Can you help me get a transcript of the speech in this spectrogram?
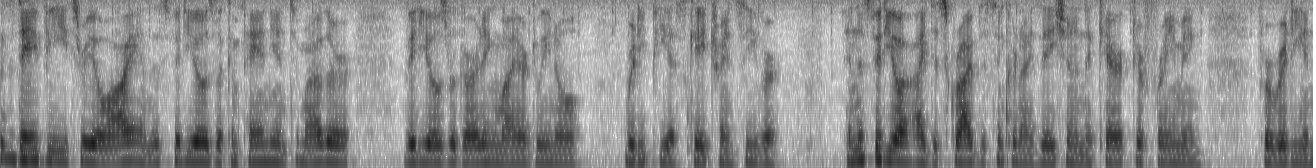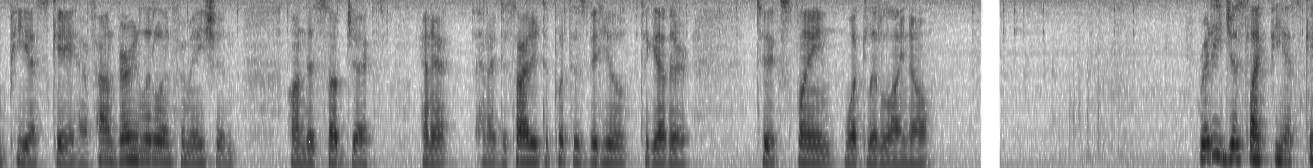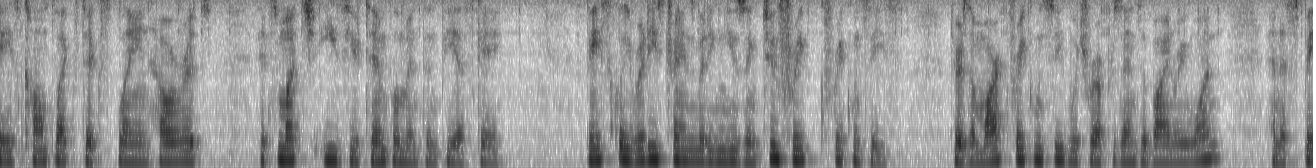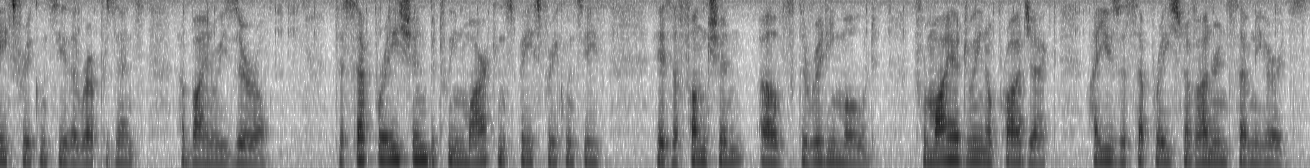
This is Dave VE3OOI and this video is a companion to my other videos regarding my Arduino RTTY PSK transceiver. In this video I describe the synchronization and the character framing for RTTY and PSK. I found very little information on this subject and I, and I decided to put this video together to explain what little I know. RTTY, just like PSK, is complex to explain, however it's it's much easier to implement than PSK. Basically, RTTY is transmitting using two fre frequencies. There's a mark frequency which represents a binary 1 and a space frequency that represents a binary 0. The separation between mark and space frequencies is a function of the RTTY mode. For my Arduino project, I use a separation of 170 Hz.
